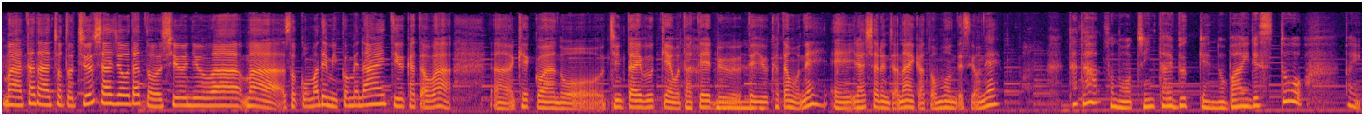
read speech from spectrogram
まあただちょっと駐車場だと収入はまあそこまで見込めないっていう方はあ結構あの賃貸物件を建てるっていう方もね、えー、いらっしゃるんじゃないかと思うんですよね。ただその賃貸物件の場合ですとぱり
